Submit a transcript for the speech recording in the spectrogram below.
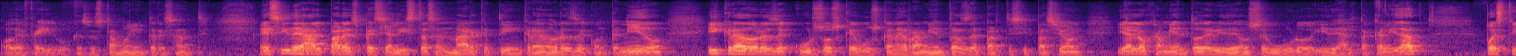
o de Facebook. Eso está muy interesante. Es ideal para especialistas en marketing, creadores de contenido y creadores de cursos que buscan herramientas de participación y alojamiento de video seguro y de alta calidad. Pues te,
